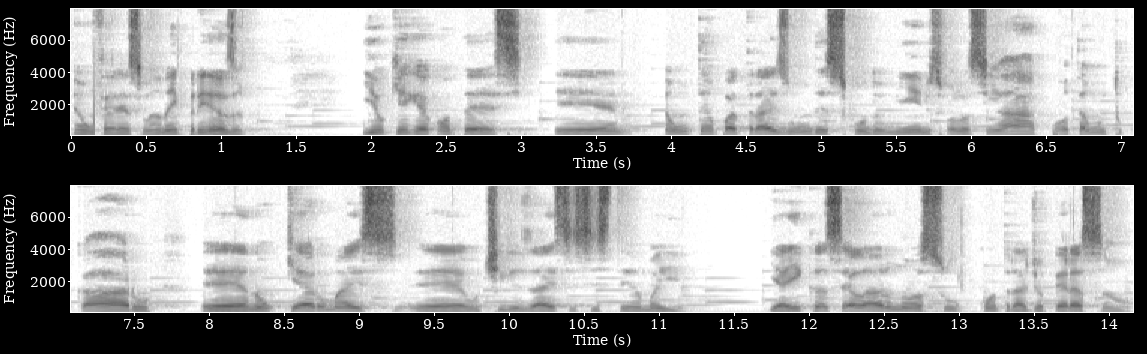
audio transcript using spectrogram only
É um oferece lá na empresa. E o que que acontece? É, há um tempo atrás, um desses condomínios falou assim: ah, pô, tá muito caro, é, não quero mais é, utilizar esse sistema aí. E aí cancelaram o nosso contrato de operação.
